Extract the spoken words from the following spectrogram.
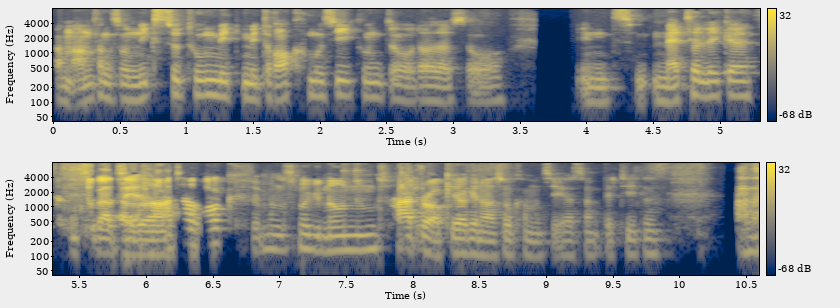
am Anfang so nichts zu tun mit, mit Rockmusik und oder so ins Metalige. Das ist sogar sehr Aber- harter Rock, wenn man das mal genau nimmt. Hard Rock, ja genau, so kann man sie erst dann betiteln. Aber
